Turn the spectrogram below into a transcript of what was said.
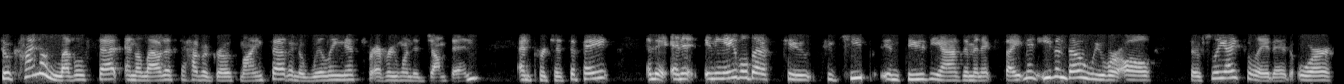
So it kind of level set and allowed us to have a growth mindset and a willingness for everyone to jump in and participate. And it, and it, enabled us to, to keep enthusiasm and excitement, even though we were all socially isolated or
